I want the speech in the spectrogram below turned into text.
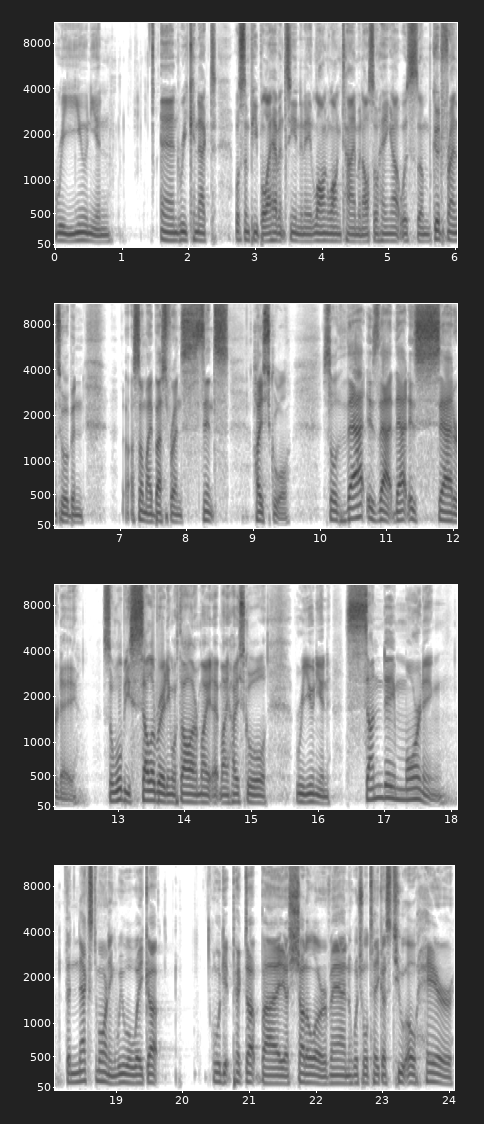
reunion and reconnect with some people I haven't seen in a long, long time, and also hang out with some good friends who have been uh, some of my best friends since high school. So that is that. That is Saturday. So we'll be celebrating with all our might at my high school reunion. Sunday morning, the next morning, we will wake up. We'll get picked up by a shuttle or a van, which will take us to O'Hare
